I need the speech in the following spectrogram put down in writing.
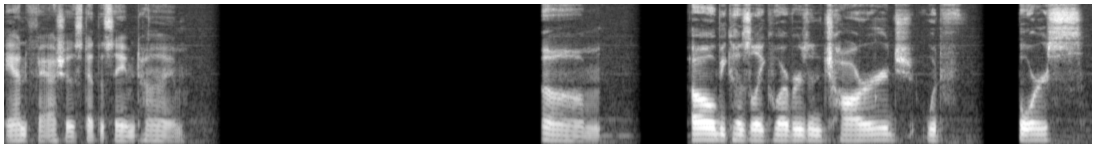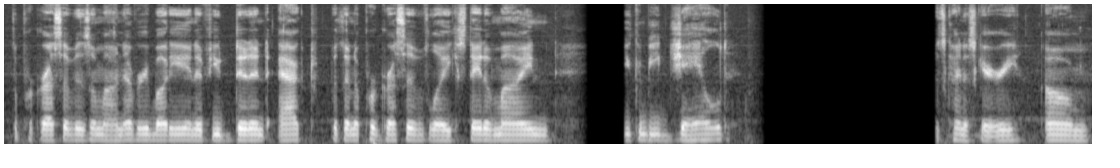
and fascist at the same time? Um, Oh, because like whoever's in charge would force the progressivism on everybody, and if you didn't act within a progressive like state of mind, you can be jailed. It's kind of scary. Um,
